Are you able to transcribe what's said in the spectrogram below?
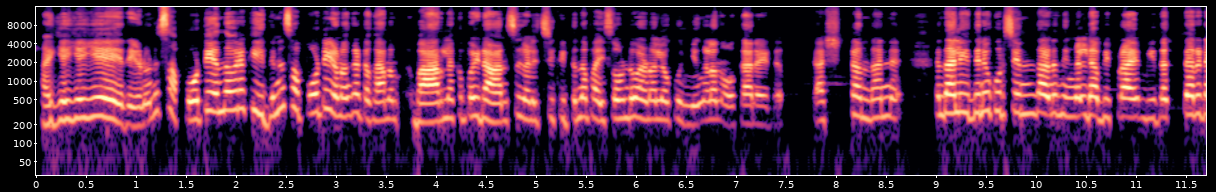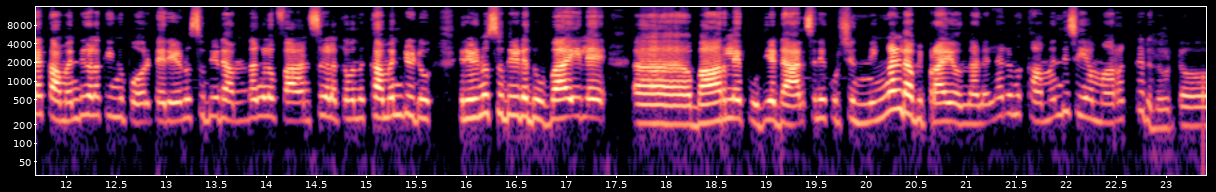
അയ്യയ്യേ രേണുവിന് സപ്പോർട്ട് ചെയ്യുന്നവരൊക്കെ ഇതിന് സപ്പോർട്ട് ചെയ്യണം കേട്ടോ. കാരണം ബാറിലൊക്കെ പോയി ഡാൻസ് കളിച്ച് കിട്ടുന്ന പൈസ കൊണ്ട് വേണമല്ലോ കുഞ്ഞുങ്ങളെ നോക്കാനായിട്ട്. കഷ്ടം തന്നെ. എന്തായാലും ഇതിനെക്കുറിച്ച് എന്താണ് നിങ്ങളുടെ അഭിപ്രായം? വിദഗ്ധരുടെ കമന്റുകളൊക്കെ ഇങ്ങ് പോരട്ടെ. രേണുസുധിയുടെ അന്തങ്ങളും ഫാൻസുകളൊക്കെ വന്ന് കമന്റ് ഇടൂ. രേണുസുധിയുടെ ദുബായിലെ ബാറിലെ പുതിയ ഡാൻസിനെ കുറിച്ച് നിങ്ങളുടെ അഭിപ്രായം എന്താണ്? എല്ലാവരും ഒന്ന് കമന്റ് ചെയ്യാൻ മറക്കരുത് കേട്ടോ.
